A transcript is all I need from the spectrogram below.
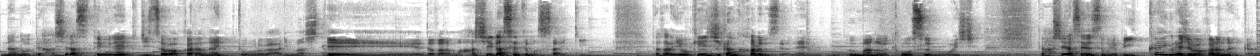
うん、なので走らせてみないと実は分からないところがありましてだからまあ走らせてます最近。だから余計時間かかるんですよね。馬の頭数も多いし。で走らせるってもやっぱ1回ぐらいじゃ分からないから、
